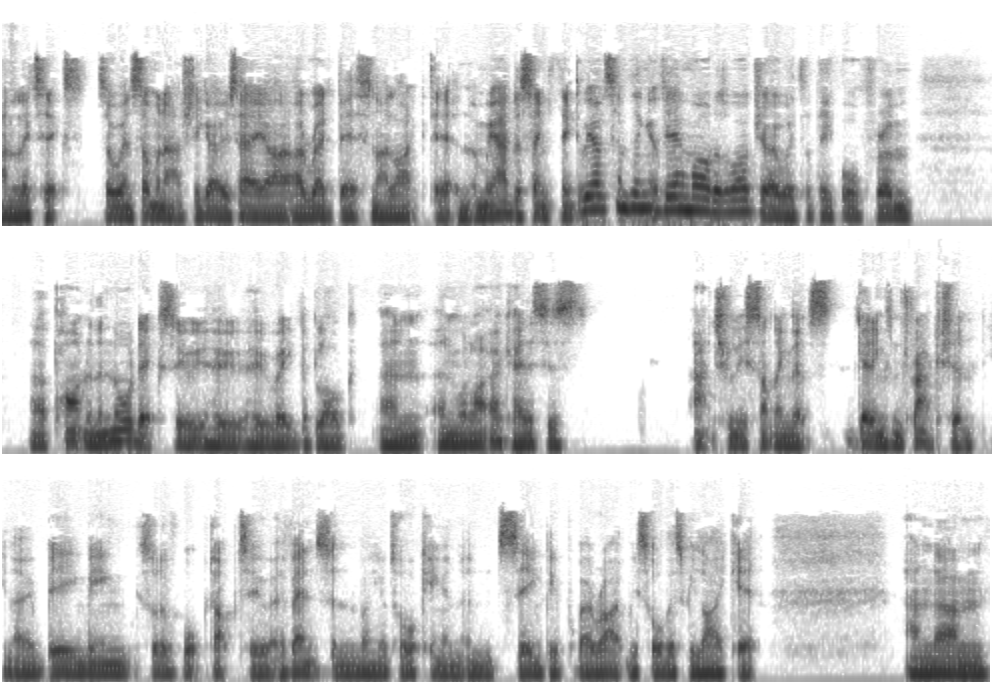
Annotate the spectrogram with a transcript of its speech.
analytics. So when someone actually goes, "Hey, I, I read this and I liked it," and, and, we had the same thing. Do we have the same thing at VMworld as well, Joe, with the people from uh, partner in the Nordics who who who read the blog and and we're like, okay, this is actually something that's getting some traction. You know, being being sort of walked up to events and when you're talking and, and seeing people go, right, we saw this, we like it, and um,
